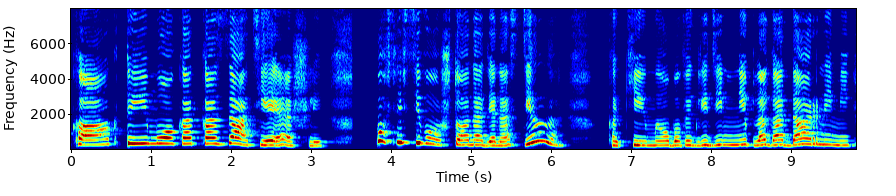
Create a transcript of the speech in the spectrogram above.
как ты мог отказать ей, Эшли? После всего, что она для нас сделала, какие мы оба выглядим неблагодарными,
